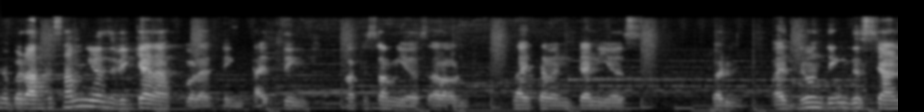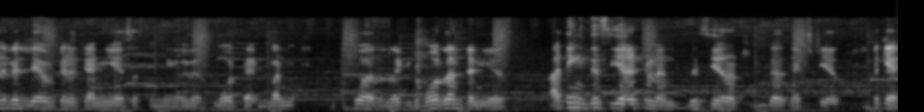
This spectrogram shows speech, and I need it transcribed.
But after some years, we can afford. I think. I think after some years, around five, seven, ten years. But I don't think this channel will live till 10 years or something like that. More than one, for like more than 10 years. I think this year end. This year or the next year. Okay.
